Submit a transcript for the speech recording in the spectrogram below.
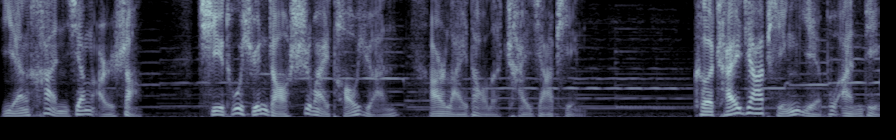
沿汉江而上，企图寻找世外桃源，而来到了柴家坪。可柴家坪也不安定。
